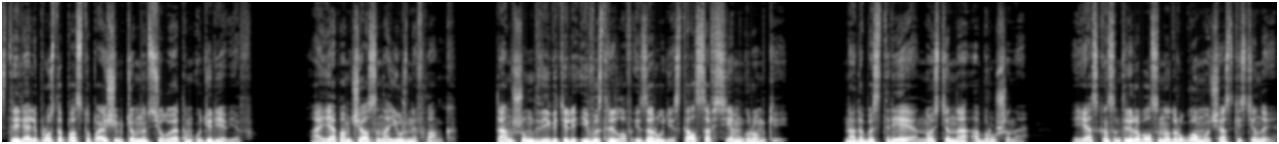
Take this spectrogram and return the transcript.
Стреляли просто по отступающим темным силуэтам у деревьев. А я помчался на южный фланг. Там шум двигателей и выстрелов из орудий стал совсем громкий. Надо быстрее, но стена обрушена. Я сконцентрировался на другом участке стены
